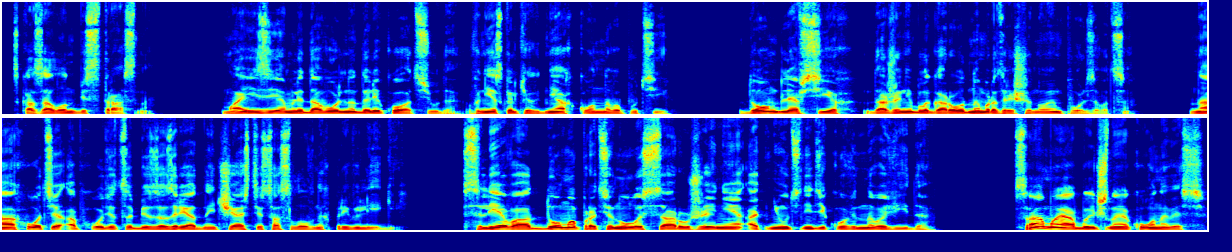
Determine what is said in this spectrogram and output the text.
— сказал он бесстрастно. «Мои земли довольно далеко отсюда, в нескольких днях конного пути. Дом для всех, даже неблагородным разрешено им пользоваться. На охоте обходится без изрядной части сословных привилегий. Слева от дома протянулось сооружение отнюдь не диковинного вида. Самая обычная коновесь.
